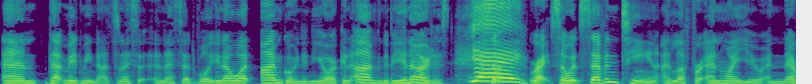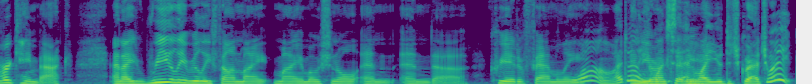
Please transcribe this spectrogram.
And that made me nuts. And I said, and I said, "Well, you know what? I'm going to New York, and I'm going to be an artist." So- Yay! right. So at 17, I left for NYU and never came back, and I really, really found my my emotional and and uh, creative family. Wow, I didn't know you York went to NYU. Did you graduate?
